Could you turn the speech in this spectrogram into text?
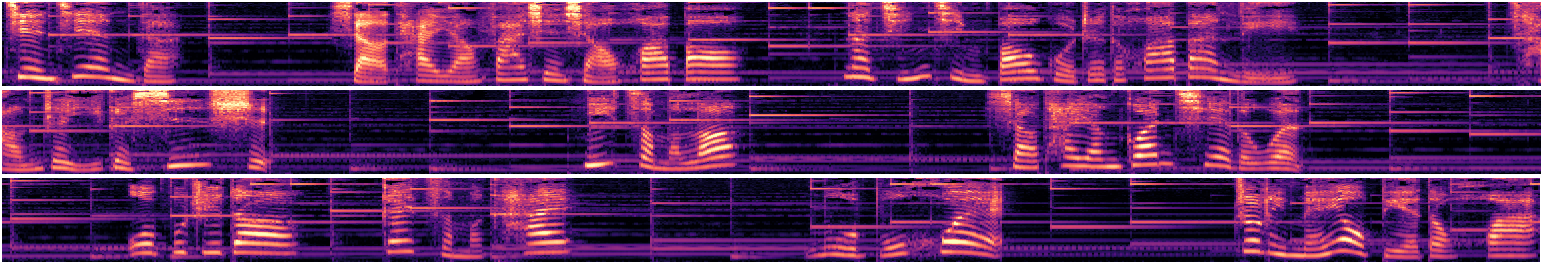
渐渐的，小太阳发现小花苞那紧紧包裹着的花瓣里，藏着一个心事。你怎么了？小太阳关切的问。我不知道该怎么开。我不会。这里没有别的花。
